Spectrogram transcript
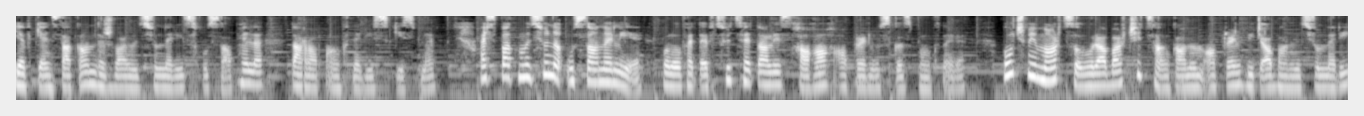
եւ կենսական դժվարություններից խուսափելը տարապանքների սկիզբն է։ Այս պատմությունը ուսանելի է, որովհետեւ ցույց է տալիս խաղաղ ապրելու սկզբունքները։ Ոչ մի մարդ սովորաբար չի ցանկանում ապրել վիճաբանությունների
